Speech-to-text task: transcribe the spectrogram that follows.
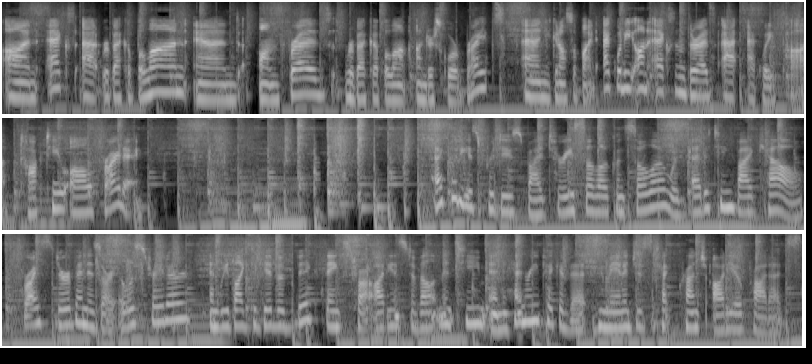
on X at Rebecca Bellan and on threads, Rebecca Bellan underscore rights. And you can also find Equity on X and threads at Equity Pod. Talk to you all Friday. Equity is produced by Teresa Loconsolo with editing by Kel. Bryce Durbin is our illustrator, and we'd like to give a big thanks to our audience development team and Henry Pickavett, who manages TechCrunch audio products.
